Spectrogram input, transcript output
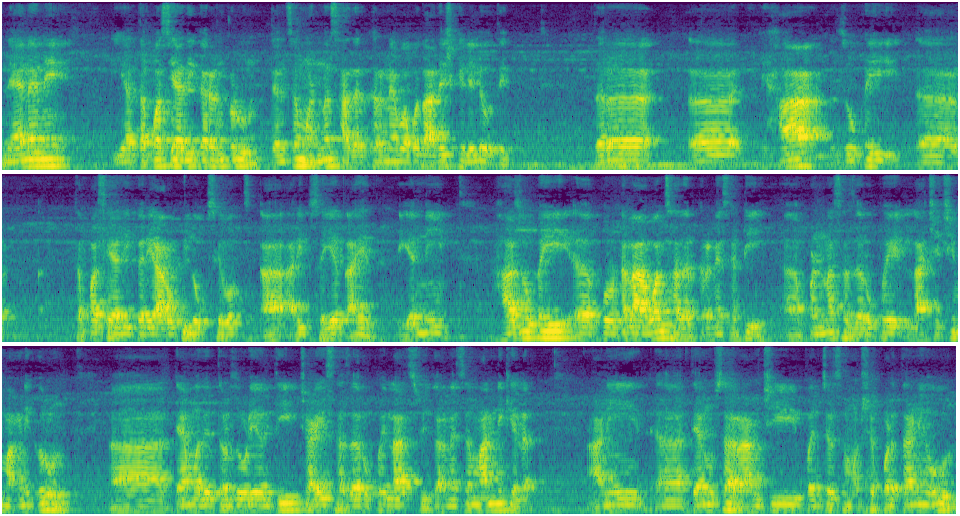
न्यायालयाने या तपासी अधिकाऱ्यांकडून त्यांचं म्हणणं सादर करण्याबाबत आदेश केलेले होते. तर हा जो काही तपासी अधिकारी आरोपी लोकसेवक आरिफ सय्यद आहेत यांनी हा जो काही कोर्टाला अहवाल सादर करण्यासाठी पन्नास हजार रुपये लाचेची मागणी करून त्यामध्ये त्यामध्ये तडजोडीअंती चाळीस हजार रुपये लाच स्वीकारण्याचं मान्य केलं. आणि त्यानुसार आमची पंचसमक्ष पडताळणी होऊन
